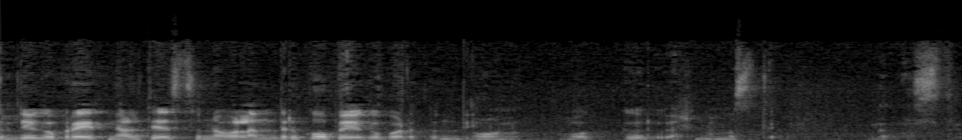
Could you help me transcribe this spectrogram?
ఉద్యోగ ప్రయత్నాలు చేస్తున్న వాళ్ళందరికీ ఉపయోగపడుతుంది. అవును. ఓకే గురుగారు. నమస్తే. నమస్తే.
